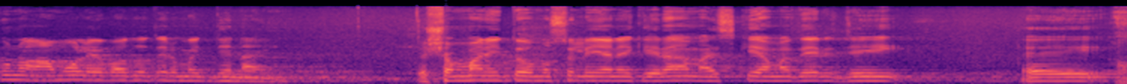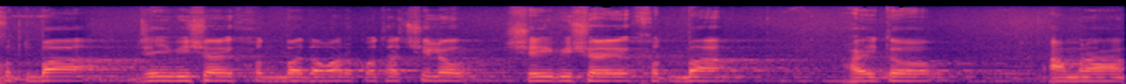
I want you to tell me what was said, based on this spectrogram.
কোনো আমল এবাদতের মধ্যে নাই। তো সম্মানিত মুসলিয়ানে কেরাম, আজকে আমাদের যেই, এই খুতবা, যেই বিষয়ে খুতবা দেওয়ার কথা ছিল, সেই বিষয়ে খুতবা হয়তো আমরা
